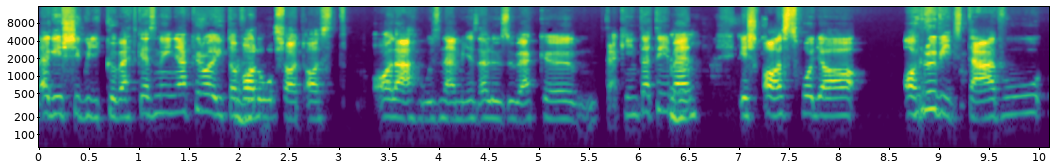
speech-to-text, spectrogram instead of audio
egészségügyi következményekről, itt a mhm. valósat azt aláhúznám így az előzőek tekintetében, uh-huh. és az, hogy a, a rövid távú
